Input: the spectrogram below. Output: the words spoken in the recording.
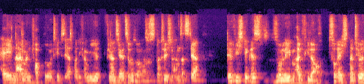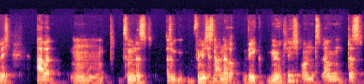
hey, nein, meine Top-Priorität ist erstmal die Familie finanziell zu versorgen. Also das ist natürlich ein Ansatz, der, der wichtig ist. So leben halt viele auch zu Recht, natürlich. Aber mh, mm, zumindest, also für mich ist ein anderer Weg möglich und ähm, das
